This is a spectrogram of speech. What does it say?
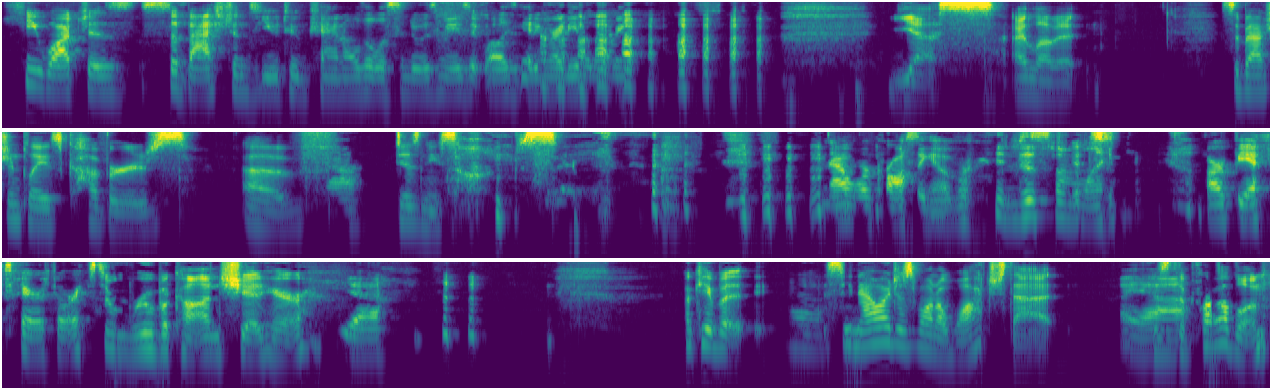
he watches Sebastian's YouTube channel to listen to his music while he's getting ready in the morning. yes, I love it. Sebastian plays covers of Yeah. Disney songs. Now we're crossing over into some It's- like RPF territory. Some Rubicon shit here. Yeah. Okay, but Yeah. see, now I just want to watch that. Is yeah. the problem.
